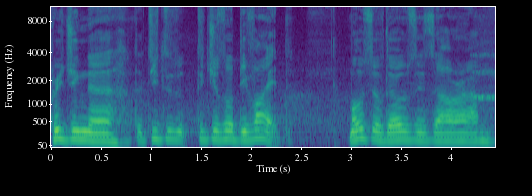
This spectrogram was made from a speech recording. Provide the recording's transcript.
bridging the, the digital, digital, divide. Most of those is our, um,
